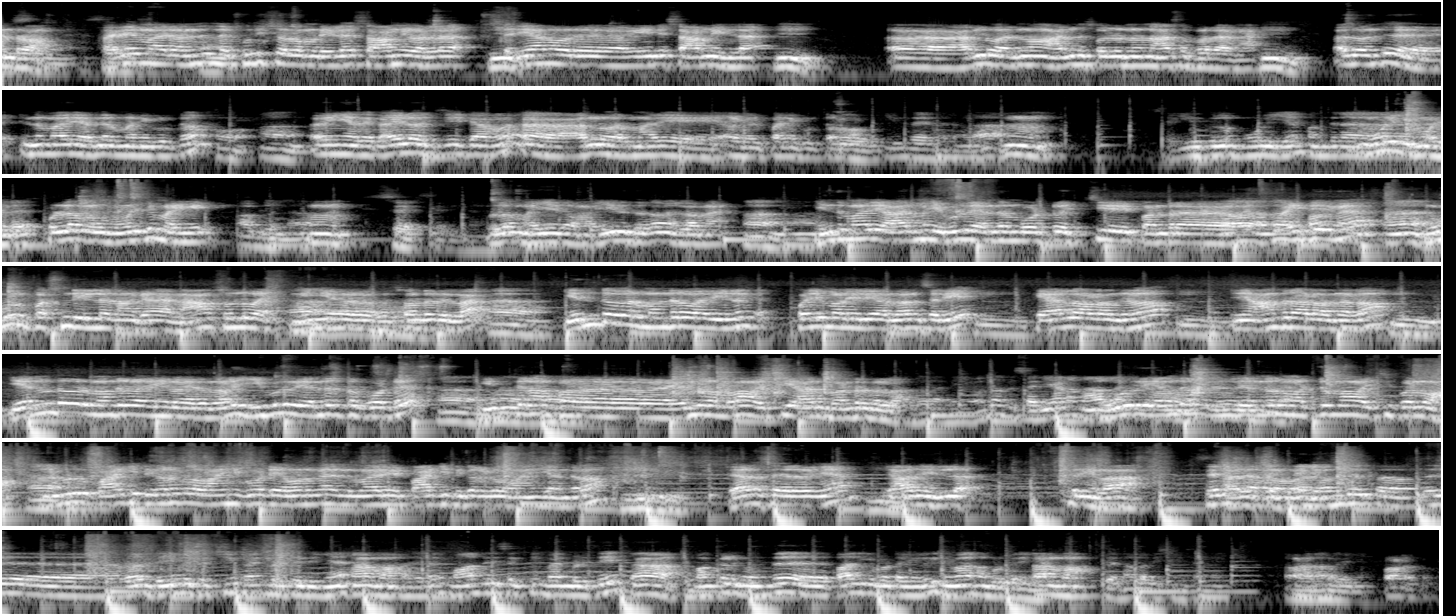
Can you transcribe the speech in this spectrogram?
அதே மாதிரி வந்து இந்த குறி சொல்ல முடியல. சாமி வரல. சரியான ஒரு வீடு சாமி இல்ல. அருள் வரணும் அருள் சொல்லணும்னு ஆசைப்படுறாங்க. அது வந்து இந்த மாதிரி அந்தர் பண்ணி கொடுத்தோம். அவங்க அதை கையில வச்சுக்கிட்டாங்களா அருள் வர மாதிரி அவங்களுக்கு பண்ணி ஓ, கொடுத்துருவோம் இந்த ம். சரி இதுக்குள்ள மூலிகை மந்திர மூலிகை மூலிகை. ஃபுல்லா மூலிகை மைய. அப்படிங்களா? ம். சரி சரிங்க ஃபுல்லா மைய தான் மையது தான் எல்லாமே. இந்த மாதிரி யாருமே இவ்வளவு எந்திரம் போட்டு வச்சு பண்ற வைத்தியங்க ஆ. நூறு பர்சன்ட் இல்ல நாங்க. நான் சொல்லுவேன். நீங்க சொல்றது இல்ல. எந்த ஒரு மந்திரவாதிகளும் கொல்லிமலையில இருந்தாலும் சரி கேரளாவில் இருந்தாலும் ஆந்திராவில் இருந்தாலும். எந்த ஒரு மந்திரவாதிகளா இருந்தாலும் இவ்வளவு எந்திரத்தை போட்டு இத்தனை எந்திரமெல்லாம் வச்சு யாரும் பண்றது சரியான ஒரு எந்திரம் ரெண்டு எந்திரம் மட்டுமா வச்சு பண்ணுவான். இவ்வளவு பாக்கெட் கணக்குல வாங்கி போட்டு எவனுமே இந்த மாதிரி பாக்கெட் கணக்குல வாங்கி எந்திரம் ம். வேலை செய்யறவங்க யாரும் இல்ல. சரிங்களா? சரி வந்து இப்ப வந்து அதாவது தெய்வ சக்தியும் பயன்படுத்திருக்கீங்க ஆமா. அதே மாதிரி மாதிரி சக்தியும் பயன்படுத்தி மக்களுக்கு வந்து பாதிக்கப்பட்டவங்களுக்கு நிவாரணம் கொடுக்குறீங்க. ஆமா. சரி நல்ல விஷயம். வணக்கம்.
